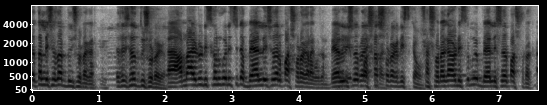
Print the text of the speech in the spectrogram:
তেতাল্লিশ হাজার দুইশো টাকা কি। এটার দুশো টাকা। আমরা একটু ডিসকাউন্ট করে দিচ্ছি এটা বিয়াল্লিশ হাজার পাঁচশো টাকা বিয়াল্লিশ হাজার পাঁচশো টাকা। ডিসকাউন্ট সাতশো টাকা ডিসকাউন্ট করে বিয়াল্লিশ হাজার পাঁচশো টাকা।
